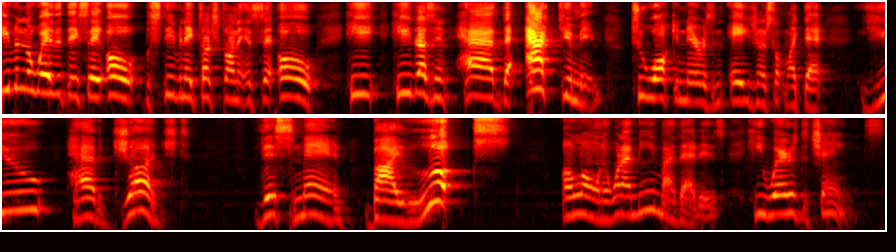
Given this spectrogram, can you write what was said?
even the way that they say, oh, Stephen A touched on it and said, oh, he he doesn't have the acumen to walk in there as an agent or something like that. You have judged this man by looks alone. And what I mean by that is he wears the chains.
